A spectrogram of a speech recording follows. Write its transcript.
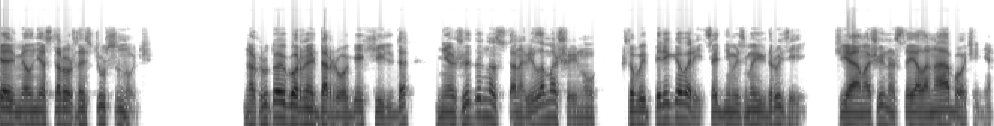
я имел неосторожность уснуть. На крутой горной дороге Хильда неожиданно остановила машину, чтобы переговорить с одним из моих друзей, чья машина стояла на обочине.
